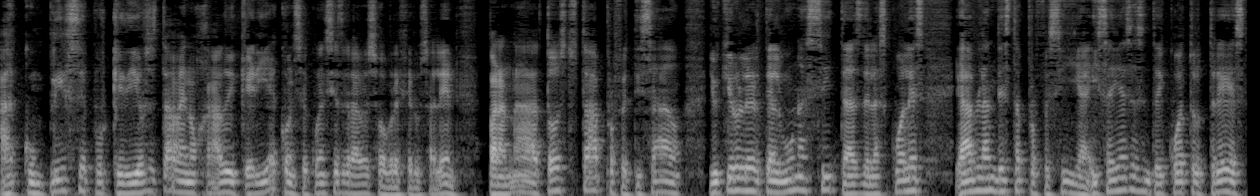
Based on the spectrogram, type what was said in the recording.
a cumplirse porque Dios estaba enojado y quería consecuencias graves sobre Jerusalén. Para nada, todo esto estaba profetizado. Yo quiero leerte algunas citas de las cuales hablan de esta profecía. Isaías 64, 3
